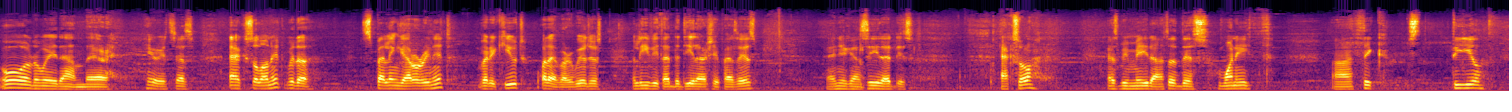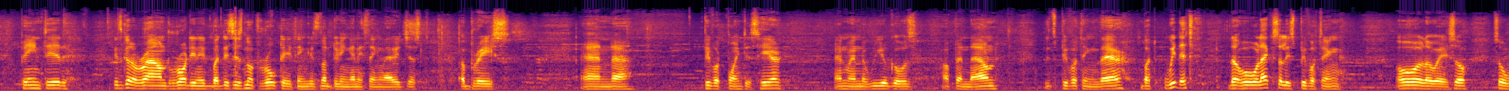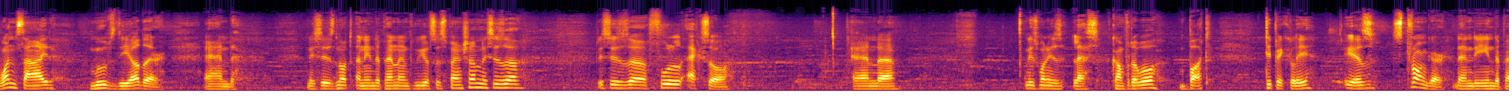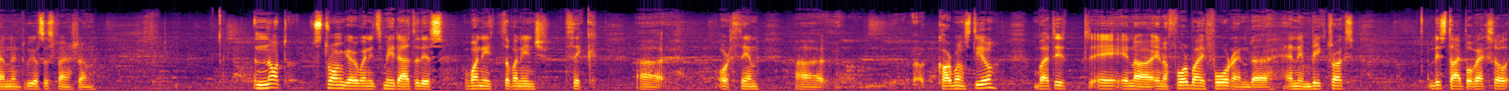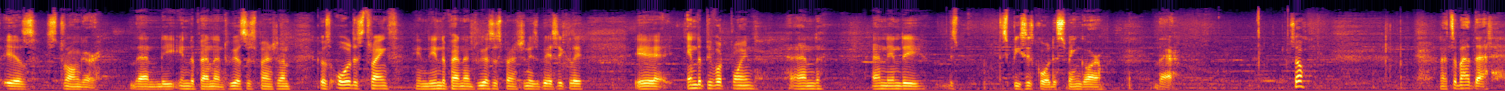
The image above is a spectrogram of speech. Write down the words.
all the way down there. Here it says axle on it with a spelling error in it. Very cute. Whatever. We'll just leave it at the dealership as is. And you can see that this axle has been made out of this 1 8 uh, thick steel painted. It's got a round rod in it but this is not rotating. It's not doing anything there. It's just a brace. And uh, pivot point is here and when the wheel goes up and down it's pivoting there. But with it the whole axle is pivoting all the way. So so one side moves the other. And this is not an independent wheel suspension. This is a this is a full axle. And uh, this one is less comfortable, but typically is stronger than the independent wheel suspension. Not stronger when it's made out of this one eighth of an inch thick uh, or thin uh, carbon steel, but it in a in a 4x4 and uh, and in big trucks, this type of axle is stronger than the independent wheel suspension because all the strength in the independent wheel suspension is basically uh, in the pivot point and and in the this, this piece is called the swing arm there. So that's about that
